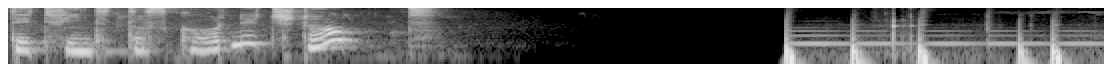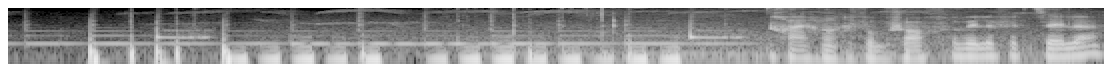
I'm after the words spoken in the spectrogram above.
dort findet das gar nicht statt. Ich kann noch vom Arbeiten erzählen.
